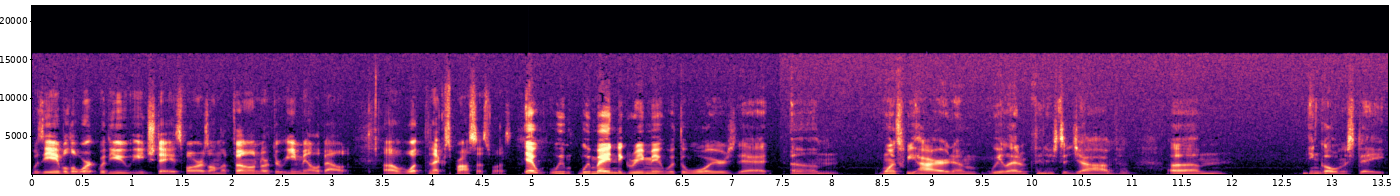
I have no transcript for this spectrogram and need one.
was he able to work with you each day, as far as on the phone or through email about uh, what the next process was? Yeah, we we made an agreement with the Warriors that. Um, once we hired him, we let him finish the job mm-hmm. um, in Golden State.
